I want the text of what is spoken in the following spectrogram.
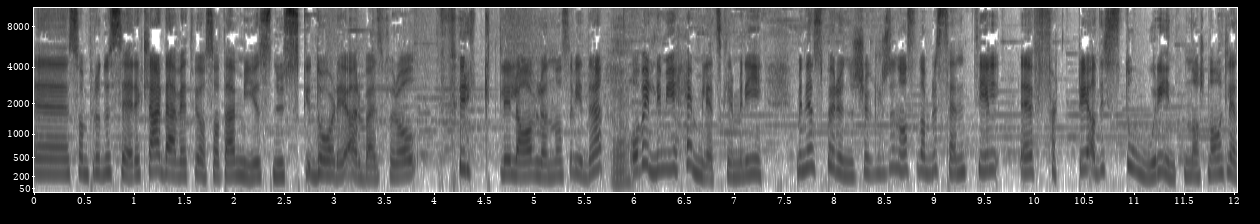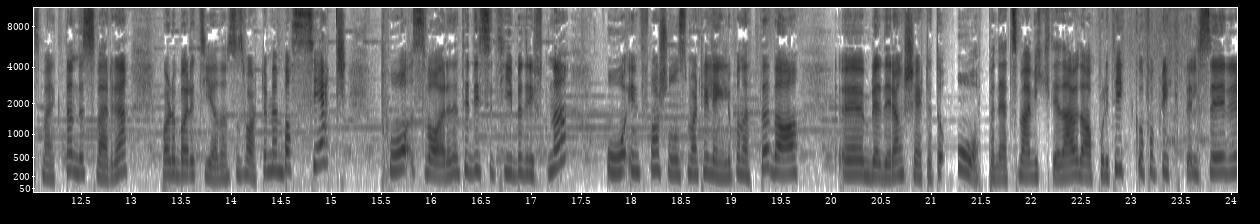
eh, som produserer klær, der vet vi også at det er mye snusk, dårlige arbeidsforhold, fryktelig lav lønn osv. Og, så videre, og veldig mye hemmelighetskremmeri. Men i en spørreundersøkelse nå som da ble sendt til eh, 40 av de store internasjonale klesmerkene, dessverre var det bare 10 av dem som svarte, men basert på svarene til disse ti bedriftene og informasjon som er tilgjengelig på nettet, da eh, ble de rangert etter åpenhet, som er viktig. Det er jo da politikk og forpliktelser,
